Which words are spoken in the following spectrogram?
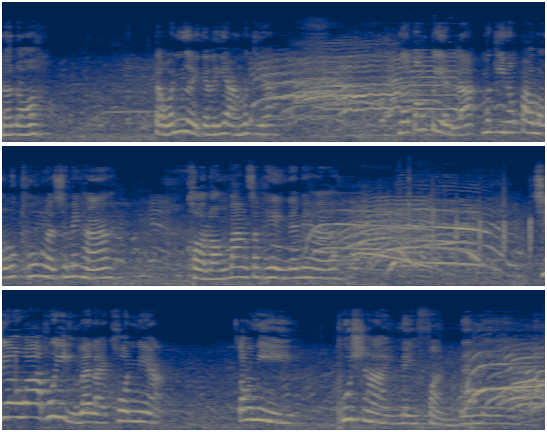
แล้วเนาะ แต่ว่าเหนื่อยกันหรือยังเมื่อกี้ เราต้องเปลี่ยนละ เมื่อกี้น้องเปาร้องลูกทุ่งแล้วใช่ไหมคะ ขอร้องบ้างสักเพลงได้ไหมคะ เชื่อว่าผู้หญิงหลาย ๆ คนเนี่ย ต้องมีผู้ชายในฝันแน่ๆ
